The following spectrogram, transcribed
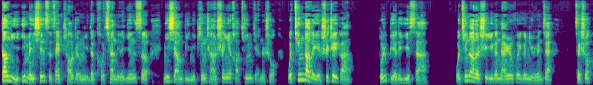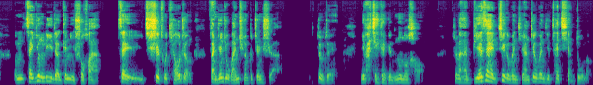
当你一门心思在调整你的口腔、你的音色，你想比你平常声音好听一点的时候，我听到的也是这个啊，不是别的意思啊。我听到的是一个男人或一个女人在在说，嗯，在用力的跟你说话，在试图调整，反正就完全不真实啊，对不对？你把这个给弄弄好，是吧？别在这个问题上，这个问题太浅度了。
